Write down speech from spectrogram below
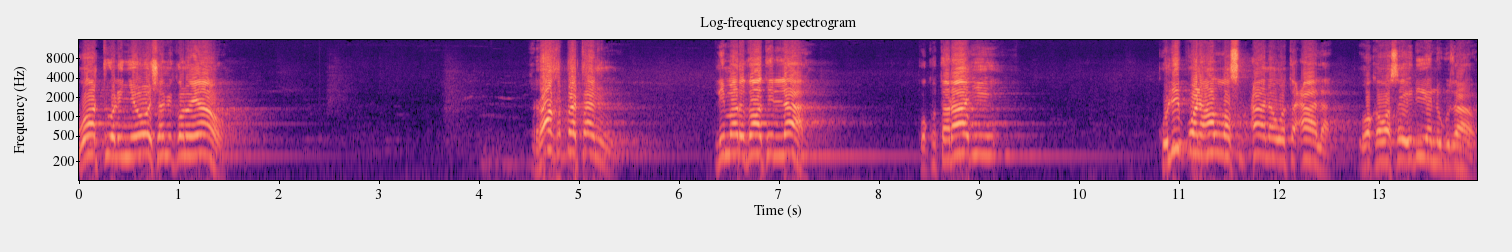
watu walinyoosha mikono yao. Raghbatan limardhati llah kwa kutaraji kulipwa na Allah subhanahu wa ta'ala wakawasaidia ndugu zao.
